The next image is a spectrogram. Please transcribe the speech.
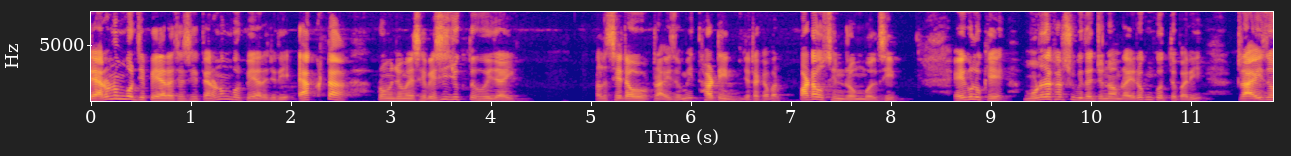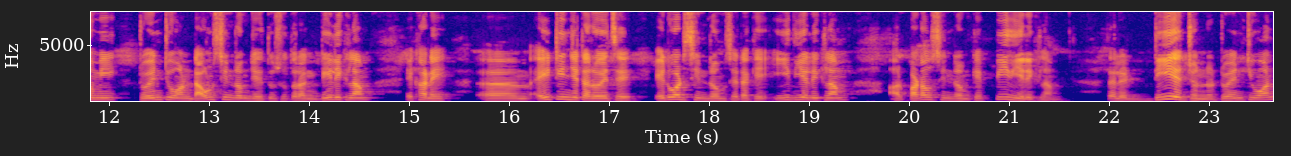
তেরো নম্বর যে পেয়ার আছে, সেই তেরো নম্বর পেয়ারে যদি একটা ক্রোমোজোম এসে বেশি যুক্ত হয়ে যায়, তাহলে সেটাও ট্রাইজোমি থার্টিন যেটাকে আবার পাটাও সিনড্রোম বলছি। এগুলোকে মনে রাখার সুবিধার জন্য আমরা এরকম করতে পারি trisomy twenty one Down syndrome যেহেতু, সুতরাং ডি লিখলাম। এখানে এইটিন যেটা রয়েছে এডওয়ার্ড সিনড্রোম সেটাকে ই দিয়ে লিখলাম, আর পাটাও সিনড্রোমকে পি দিয়ে লিখলাম। তাহলে ডি এর জন্য টোয়েন্টি ওয়ান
